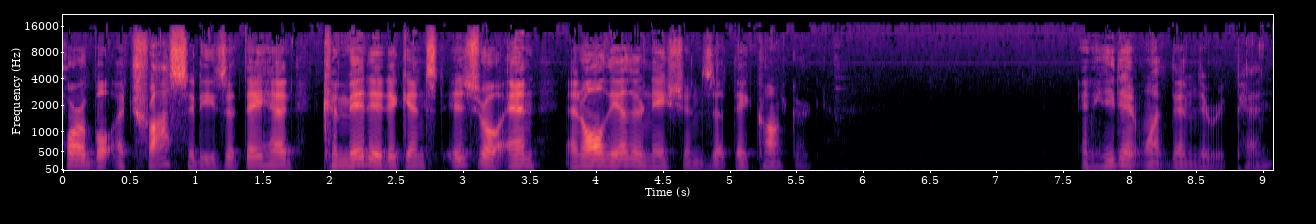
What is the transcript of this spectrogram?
horrible atrocities that they had committed against Israel and, and all the other nations that they conquered. And he didn't want them to repent.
